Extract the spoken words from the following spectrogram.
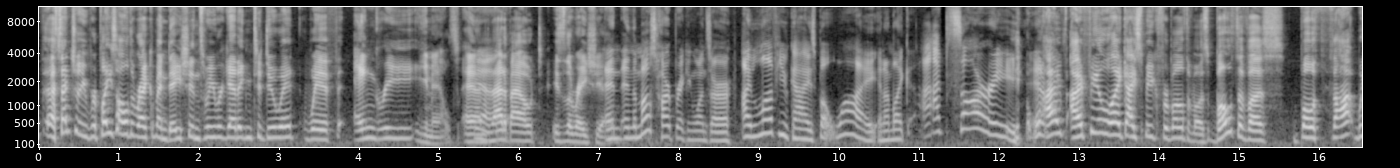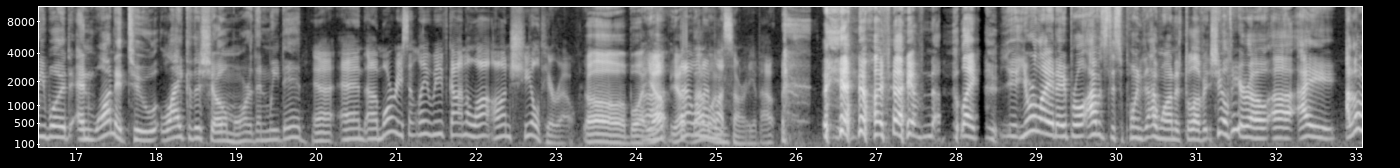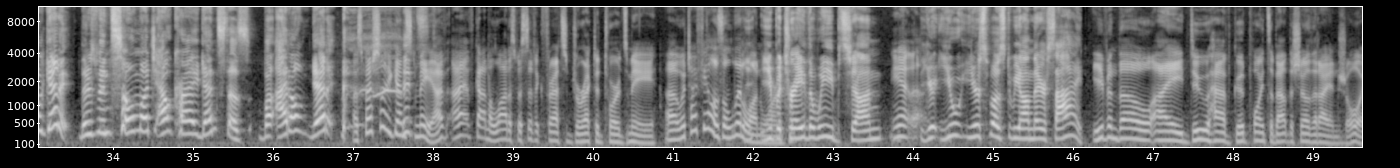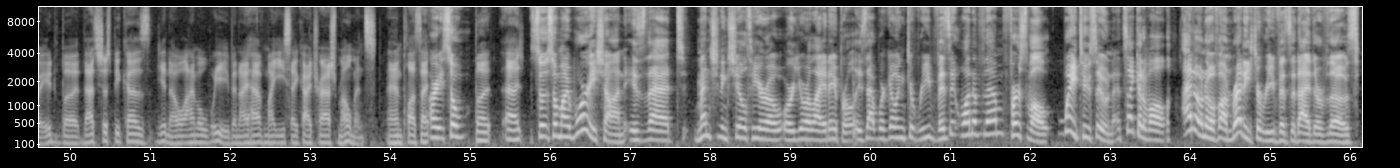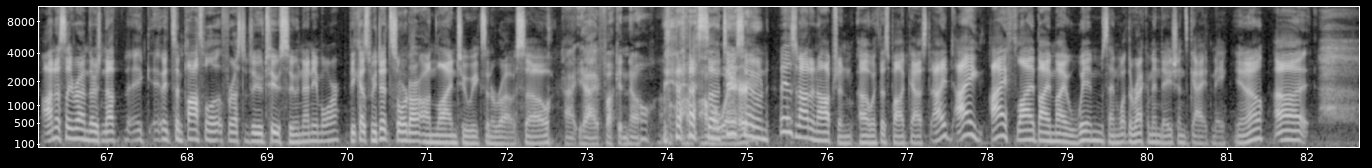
essentially replace all the recommendations we were getting to do it with angry emails, and Yeah. that about is the ratio. And and the most heartbreaking ones are, I love you guys, but why? And I'm like, I'm sorry. I I feel like I speak for both of us. Both of us both thought we would and wanted to like the show more than we did. yeah, and uh, more recently, we've gotten a lot on Shield Hero. Oh boy, Uh, yep, yep. that one I'm less sorry about. yeah, no, I, I have no, like your light April. I was disappointed. I wanted to love it. Shield Hero. Uh, I I don't get it. There's been so much outcry against us, but I don't get it. Especially against me. I've, I've gotten a lot of specific threats directed towards me, uh, which I feel is a little unwarranted. you betray the weebs, Sean. Yeah, uh, You're you you're supposed to be on their side. even though I do have good points about the show that I enjoyed, but that's just because, you know, I'm a weeb and I have my isekai trash moments. And plus, I. All right, so But, uh, So, so my worry, Sean, is that mentioning Shield Hero or Your Lie in April is that we're going to revisit one of them. First of all, way too soon, and second of all, I don't know if I'm ready to revisit either of those. honestly, Ren, there's nothing. It, it's impossible for us to do too soon anymore because we did Sword Art Online two weeks in a row, so. Uh, yeah, I fucking know. I'm, I'm so aware. too soon is not an option uh, with this podcast. I, I I fly by my whims and what the recommendations guide me. You know. Uh,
